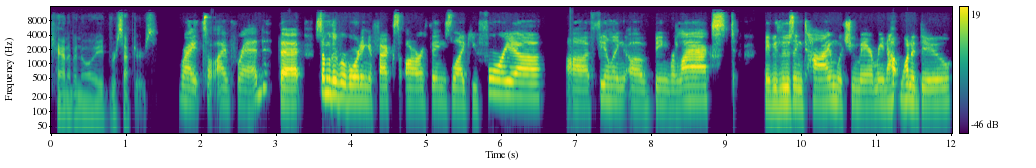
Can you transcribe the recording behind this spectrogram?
cannabinoid receptors? Right. So I've read that some of the rewarding effects are things like euphoria, uh, feeling of being relaxed, maybe losing time, which you may or may not want to do,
